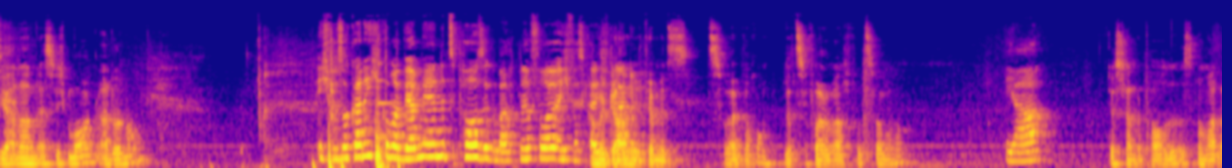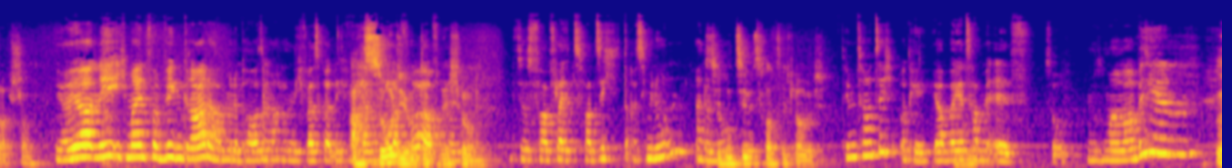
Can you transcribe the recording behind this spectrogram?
Die anderen esse ich morgen, I don't know. Ich weiß auch gar nicht, guck mal, wir haben ja jetzt Pause gemacht, ne? Vorher, ich weiß gar Haben wir nicht, wie gar nicht. Wir haben jetzt zwei Wochen. Letzte Folge war vor zwei Wochen. Ja, Das ist ja eine Pause, das ist normaler Abstand. ja, ja, nee, ich meine, von wegen gerade haben wir eine Pause gemacht und ich weiß gerade nicht, wie Ach lange so, wir die Unterbrechung. haben. Das war vielleicht 20, 30 Minuten? I don't know. 7, 27, glaube ich. 27? Okay, ja, aber jetzt Mhm. haben wir 11. So, muss man mal ein bisschen. Äh,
